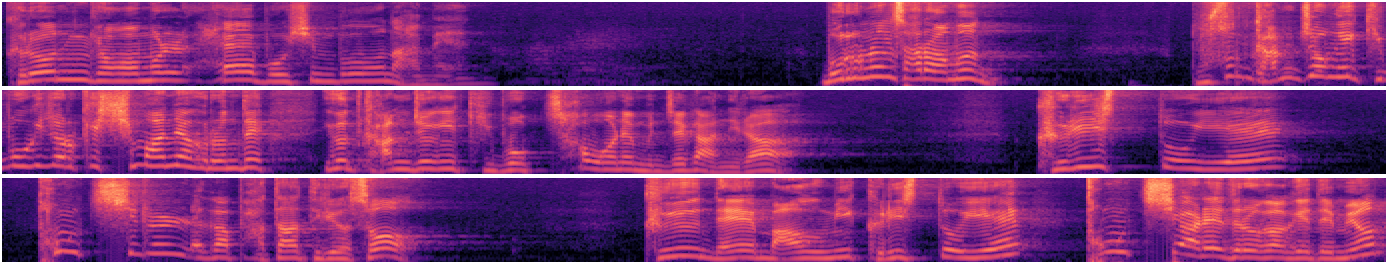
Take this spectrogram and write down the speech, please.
그런 경험을 해 보신 분 아멘. 모르는 사람은 무슨 감정의 기복이 저렇게 심하냐 그런데 이건 감정의 기복 차원의 문제가 아니라 그리스도의 통치를 내가 받아들여서 그 내 마음이 그리스도의 통치 아래 들어가게 되면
